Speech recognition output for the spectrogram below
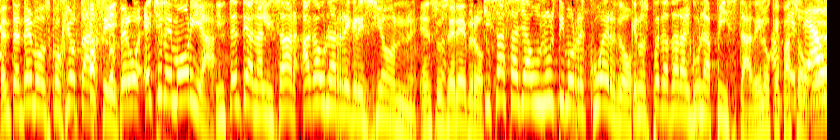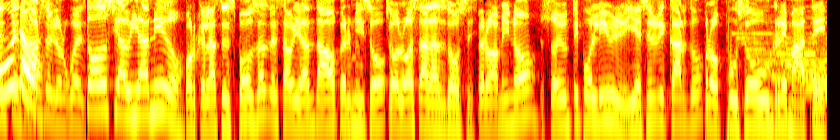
Entendemos, cogió taxi. Pero eche memoria. Intente analizar, haga una regresión en su cerebro. Quizás haya un último recuerdo que nos pueda dar alguna pista de lo que Aunque pasó. sea Voy a uno. intentar, señor juez. Todos se habían ido porque las esposas les habían dado permiso solo hasta las 12. Pero a mí no. Soy un tipo libre y ese Ricardo propuso un remate.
